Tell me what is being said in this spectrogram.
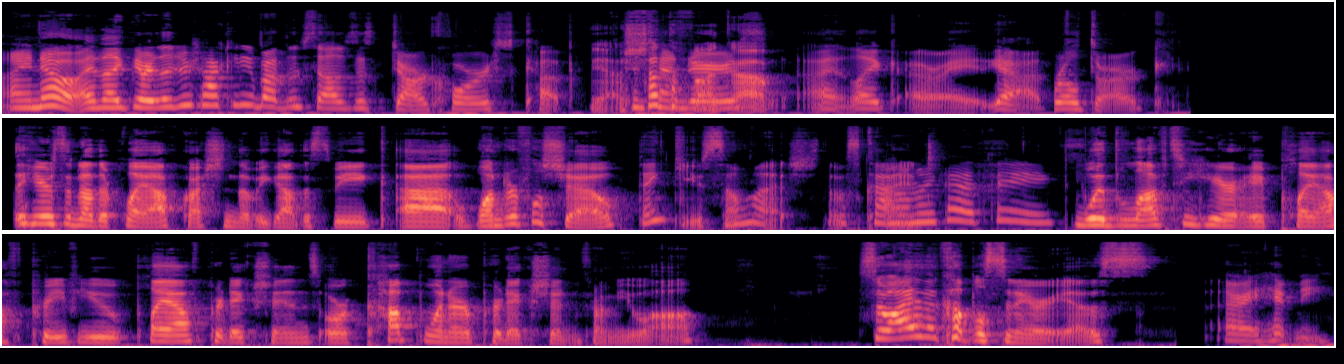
I know, and like they're they're talking about themselves as dark horse cup. Yeah, shut the fuck up. I, like, all right, yeah, real dark. Here's another playoff question that we got this week. Uh wonderful show. Thank you so much. That was kind. Oh my god, thanks. Would love to hear a playoff preview, playoff predictions, or cup winner prediction from you all. So I have a couple scenarios. All right, hit me.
